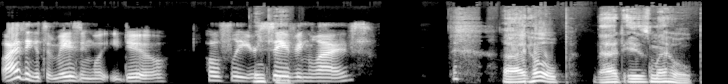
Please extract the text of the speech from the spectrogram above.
Well, I think it's amazing what you do. Hopefully, you're Thank saving you. lives. I hope. That is my hope.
